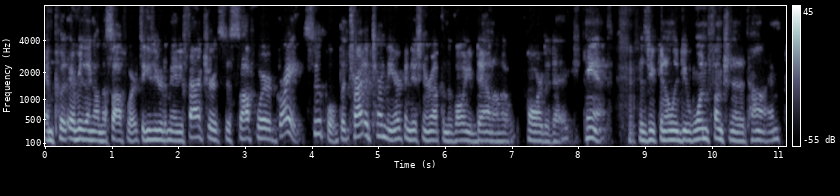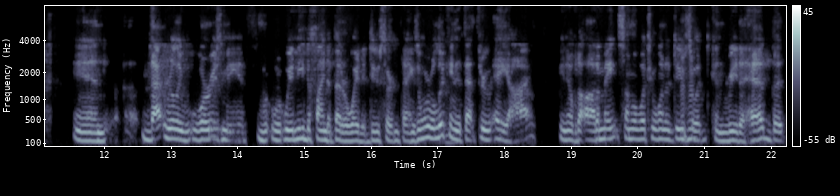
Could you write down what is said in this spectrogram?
and put everything on the software. It's easier to manufacture. It's just software. Great, simple. But try to turn the air conditioner up and the volume down on a car today. You can't because you can only do one function at a time. And uh, that really worries me. It's, we need to find a better way to do certain things. And we're looking at that through AI being able to automate some of what you want to do mm-hmm. so it can read ahead. But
